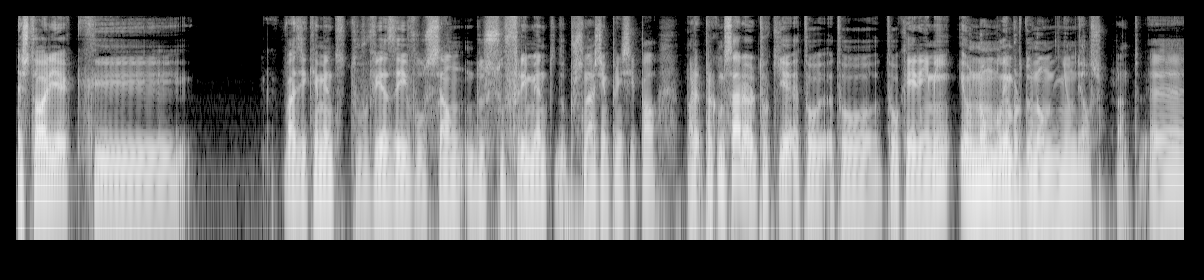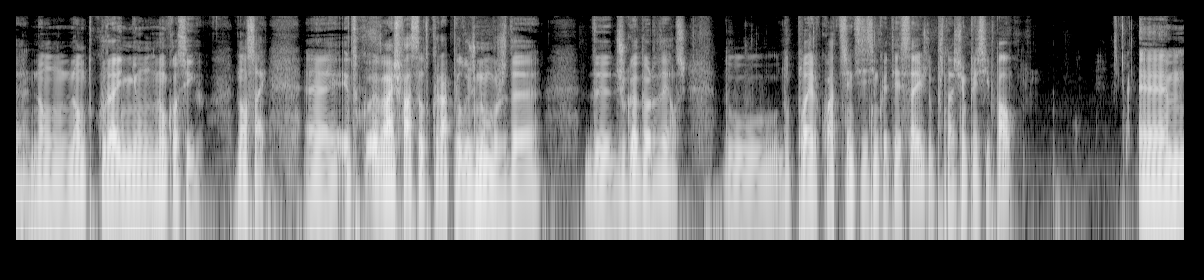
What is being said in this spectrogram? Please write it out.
A história que, basicamente tu vês a evolução do sofrimento do personagem principal. Para, para começar, eu estou aqui estou a cair em mim, eu não me lembro do nome de nenhum deles. Pronto, uh, não, não decorei nenhum, não consigo, não sei. É mais fácil decorar pelos números da, de, de, jogador deles, do, do player 456, do personagem principal. Um,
